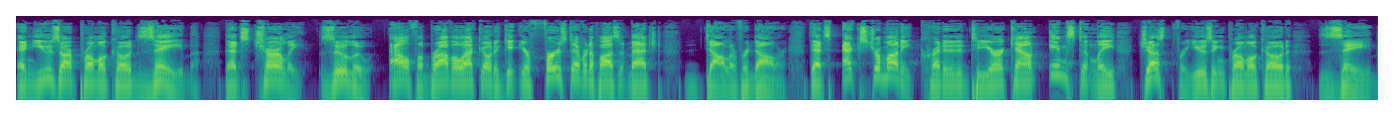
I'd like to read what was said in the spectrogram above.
and use our promo code CZABE. That's Charlie, Zulu, Alpha, Bravo, Echo to get your first ever deposit matched dollar for dollar. That's extra money credited to your account instantly just for using promo code CZABE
